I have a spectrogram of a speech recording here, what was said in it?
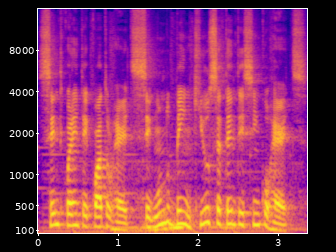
144 Hz, segundo BenQ 75 Hz.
